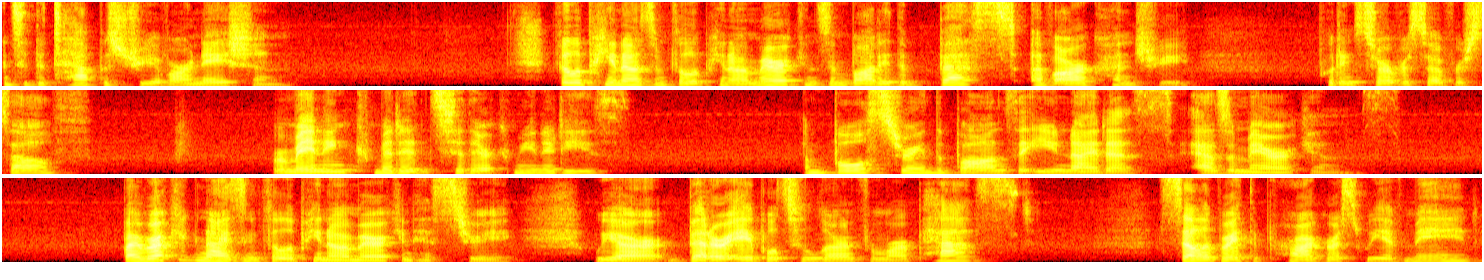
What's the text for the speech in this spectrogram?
into the tapestry of our nation. Filipinos and Filipino Americans embody the best of our country, putting service over self, remaining committed to their communities, and bolstering the bonds that unite us as Americans. By recognizing Filipino American history, we are better able to learn from our past, celebrate the progress we have made,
